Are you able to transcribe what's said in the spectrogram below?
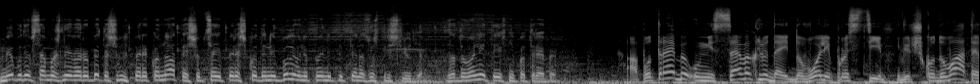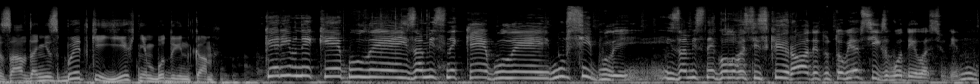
Ми будемо все можливе робити, щоб їх переконати, щоб цієї перешкоди не були, вони повинні піти на зустріч людям, задовольнити їхні потреби. А потреби у місцевих людей доволі прості: відшкодувати завдані збитки їхнім будинкам. Керівники були, і замісники були, ну всі були. І замісник голови сільської ради, тут я всіх зводила сюди. Ну,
